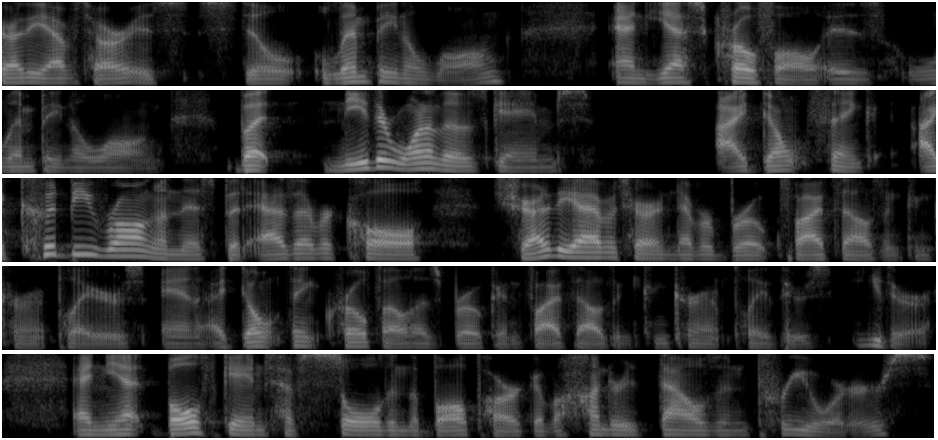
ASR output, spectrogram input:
Of the Avatar is still limping along. And yes, Crowfall is limping along. But neither one of those games, I don't think, I could be wrong on this, but as I recall, Shroud the Avatar never broke 5,000 concurrent players, and I don't think Crowfall has broken 5,000 concurrent players either. And yet, both games have sold in the ballpark of 100,000 pre orders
